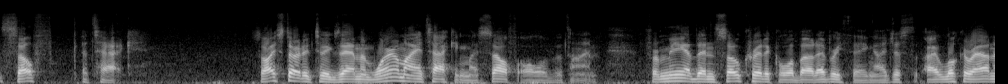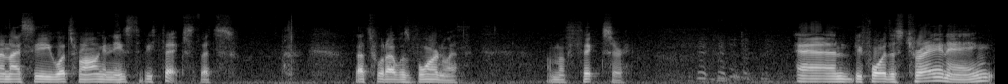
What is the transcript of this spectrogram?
self-attack. So I started to examine where am I attacking myself all of the time for me, I've been so critical about everything. I just, I look around and I see what's wrong and needs to be fixed. That's, that's what I was born with. I'm a fixer. and before this training,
